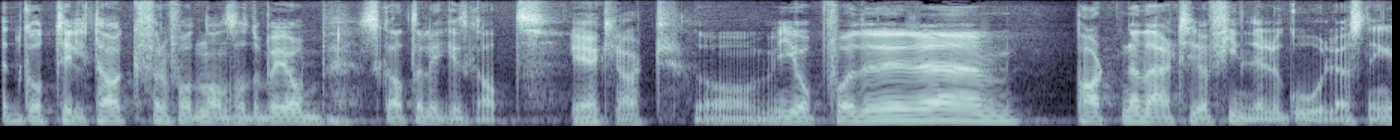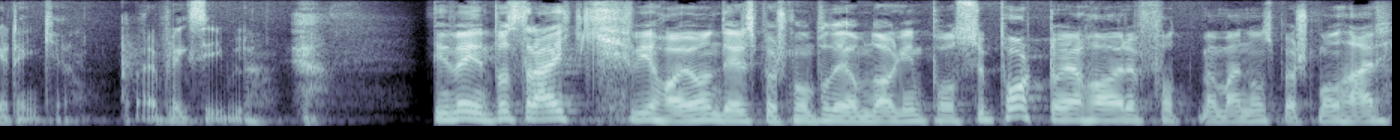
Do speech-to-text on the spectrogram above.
et godt tiltak for å få den ansatte på jobb, skatt eller ikke skatt. Helt klart. Så vi oppfordrer eh, partene der til å finne gode løsninger, tenker jeg. Være fleksible. Siden vi er inne på streik, vi har jo en del spørsmål på det om dagen på support, og jeg har fått med meg noen spørsmål her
